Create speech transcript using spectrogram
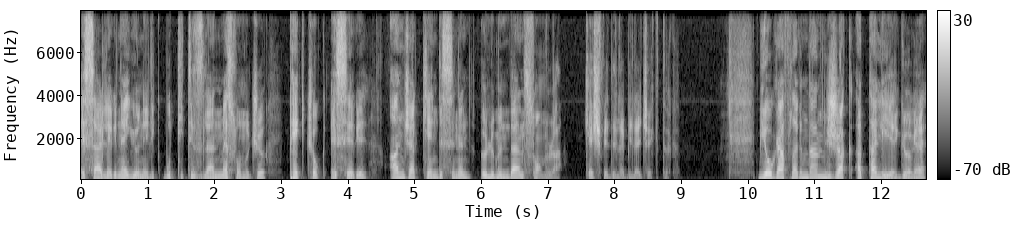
eserlerine yönelik bu titizlenme sonucu pek çok eseri ancak kendisinin ölümünden sonra keşfedilebilecektir. Biyograflarından Jacques Attali'ye göre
